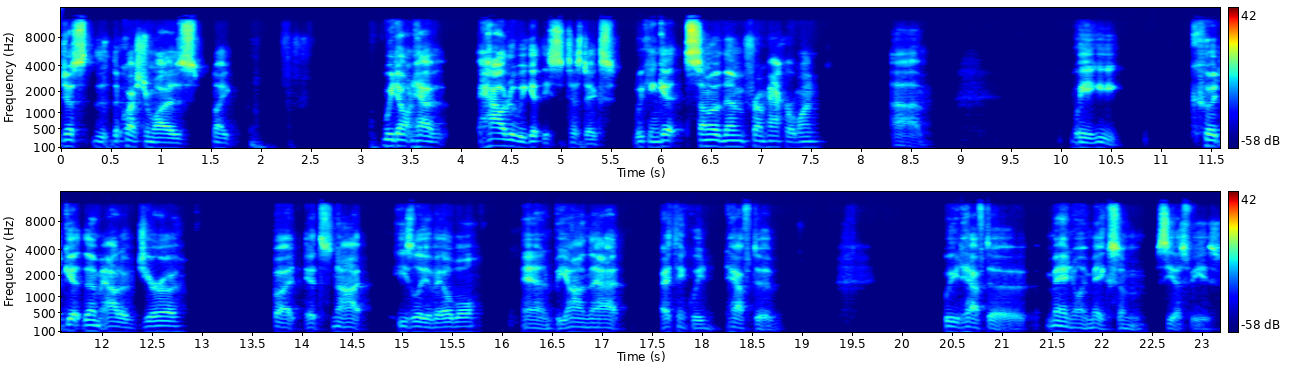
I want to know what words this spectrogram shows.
Just the, the question was like, we don't have, how do we get these statistics? We can get some of them from HackerOne. Um, we could get them out of JIRA, but it's not easily available. And beyond that, I think we'd have to we'd have to manually make some CSVs.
